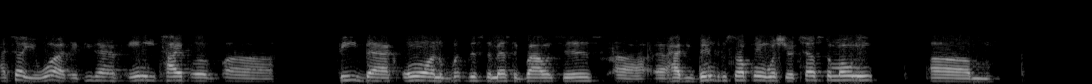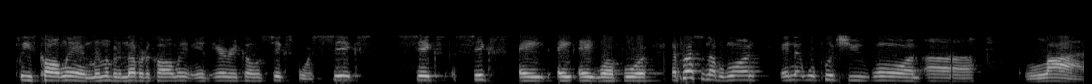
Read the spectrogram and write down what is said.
I tell you what, if you have any type of uh, feedback on what this domestic violence is, uh, have you been through something? What's your testimony? Um, please call in. Remember the number to call in is area code six four six six six eight eight eight one four, and press the number one, and that will put you on uh, live.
